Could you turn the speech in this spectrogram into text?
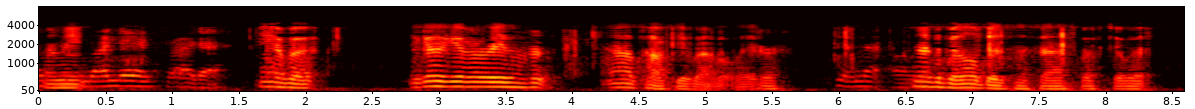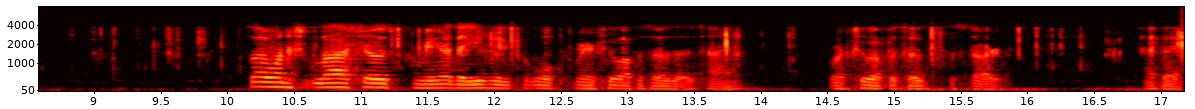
Every mean- Monday and Friday. Yeah, but you gotta give a reason for. I'll talk to you about it later. Yeah, not all. There's a little business aspect to it. So when a sh- lot of shows premiere, they usually p- will premiere two episodes at a time, or two episodes to start. I think.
